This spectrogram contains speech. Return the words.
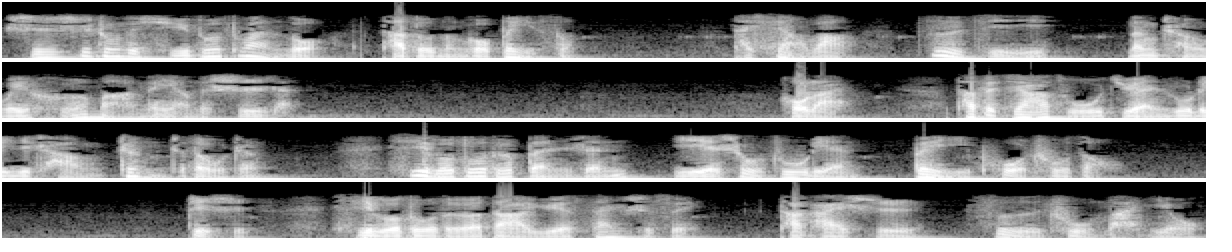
史诗中的许多段落，他都能够背诵。他向往自己能成为荷马那样的诗人。后来，他的家族卷入了一场政治斗争，希罗多德本人也受株连，被迫出走。这时，希罗多德大约三十岁，他开始四处漫游。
